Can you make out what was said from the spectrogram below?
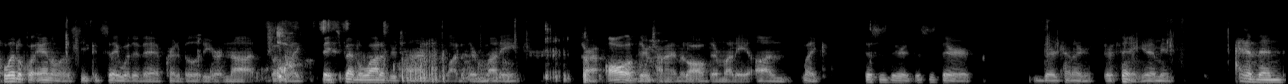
political analysts you could say whether they have credibility or not but like they spend a lot of their time and a lot of their money sorry all of their time and all of their money on like this is their this is their their kind of their thing you know what i mean? And then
